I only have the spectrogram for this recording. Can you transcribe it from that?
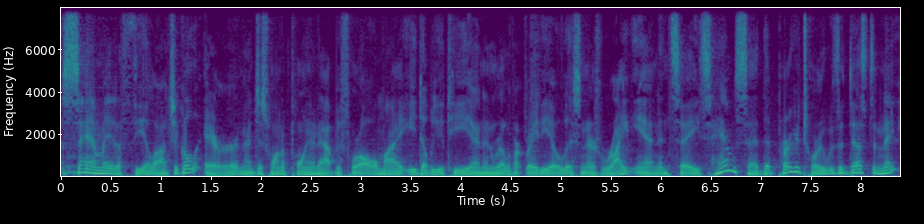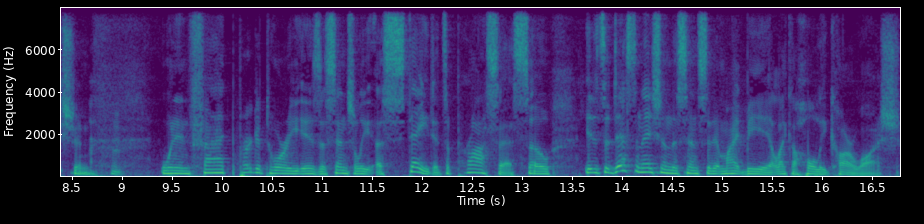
Sam made a theological error, and I just want to point it out before all my EWTN and relevant radio listeners write in and say Sam said that purgatory was a destination. When in fact, purgatory is essentially a state, it's a process. So it's a destination in the sense that it might be like a holy car wash.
